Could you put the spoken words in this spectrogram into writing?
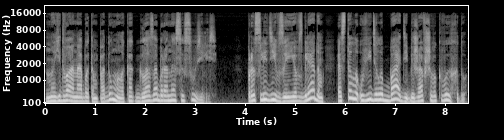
Но едва она об этом подумала, как глаза баронессы сузились. Проследив за ее взглядом, Эстелла увидела Бади, бежавшего к выходу,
